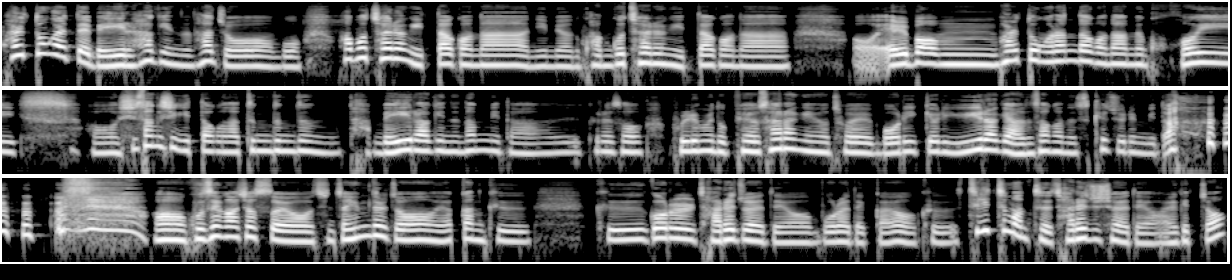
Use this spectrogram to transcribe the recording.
활동할 때 매일 하기는 하죠. 뭐, 화보 촬영이 있다거나 아니면 광고 촬영이 있다거나, 어, 앨범 활동을 한다거나 하면 거의, 어, 시상식이 있다거나 등등등 다 매일 하기는 합니다. 그래서 볼륨을 높여요. 사랑해요. 저의 머릿결이 유일하게 안 상하는 스케줄입니다. 아, 고생하셨어요. 진짜 힘들죠. 약간 그, 그거를 잘해줘야 돼요. 뭐라 해야 될까요? 그 트리트먼트 잘해주셔야 돼요. 알겠죠?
